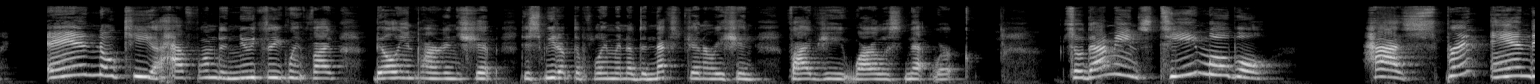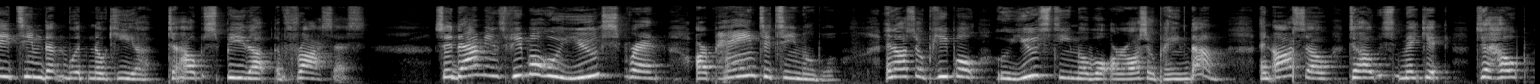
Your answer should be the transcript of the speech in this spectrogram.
and Nokia have formed a new 3.5 billion partnership to speed up deployment of the next generation 5G wireless network. So that means T-Mobile has Sprint and they teamed up with Nokia to help speed up the process. So that means people who use Sprint are paying to T-Mobile. And also people who use T-Mobile are also paying them. And also to help make it, to help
